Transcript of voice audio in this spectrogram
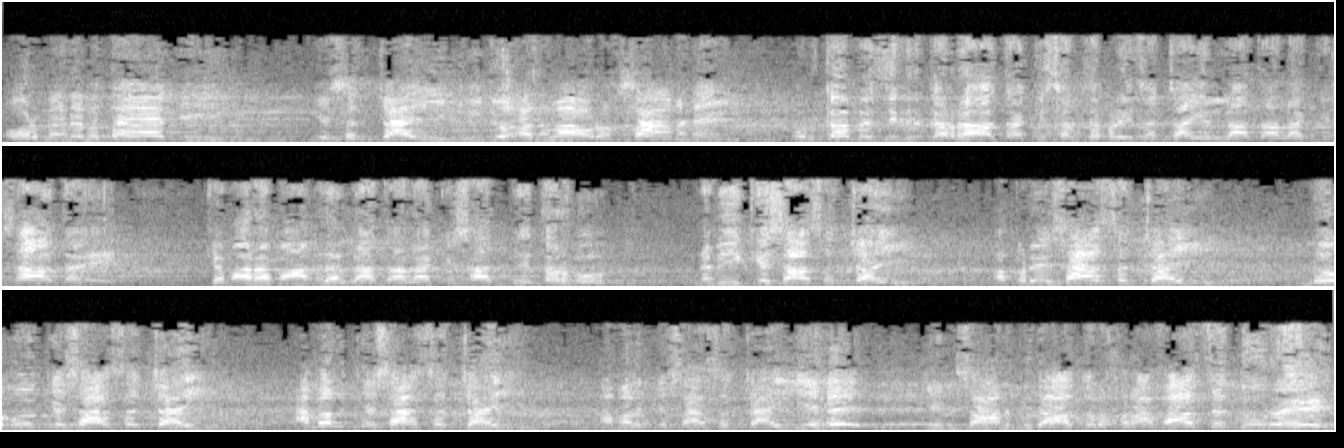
اور میں نے بتایا کہ یہ سچائی کی جو انواع اور اقسام ہیں، ان کا میں ذکر کر رہا تھا کہ سب سے بڑی سچائی اللہ تعالیٰ کے ساتھ ہے۔ کہ ہمارا معاملہ اللہ تعالیٰ کے ساتھ بہتر ہو، نبی کے ساتھ سچائی، اپنے ساتھ سچائی، لوگوں کے ساتھ سچائی، عمل کے ساتھ سچائی۔ عمل کے ساتھ سچائی یہ ہے کہ انسان بدعت اور خرافات سے دور رہے،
